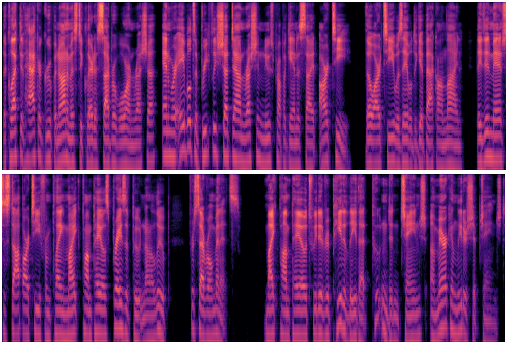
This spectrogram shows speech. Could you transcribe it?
The collective hacker group Anonymous declared a cyber war on Russia and were able to briefly shut down Russian news propaganda site RT. Though RT was able to get back online, they did manage to stop RT from playing Mike Pompeo's praise of Putin on a loop for several minutes. Mike Pompeo tweeted repeatedly that Putin didn't change, American leadership changed,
